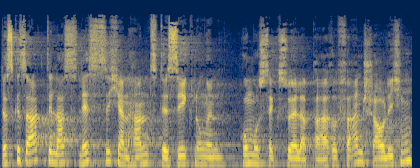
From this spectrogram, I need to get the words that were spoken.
Das Gesagte lässt sich anhand der Segnungen homosexueller Paare veranschaulichen,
